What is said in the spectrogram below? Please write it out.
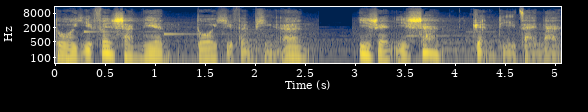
多一份善念，多一份平安，一人一善。远离灾难。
